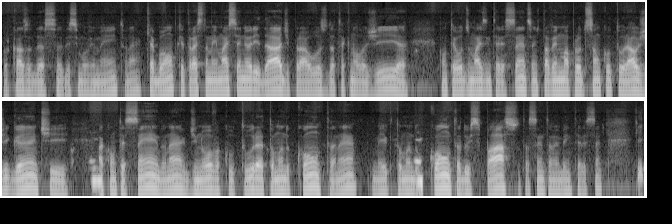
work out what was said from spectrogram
por causa dessa, desse movimento né? Que é bom porque traz também mais senioridade para o uso da tecnologia conteúdos mais interessantes. A gente está vendo uma produção cultural gigante acontecendo né? De novo a cultura tomando conta né? Meio que tomando conta do espaço está sendo também bem interessante que,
